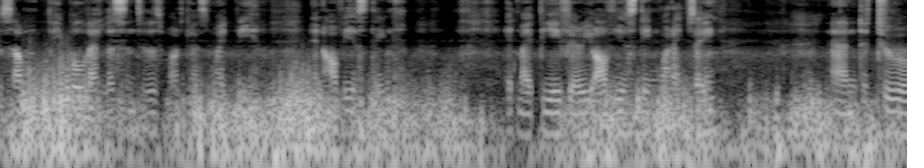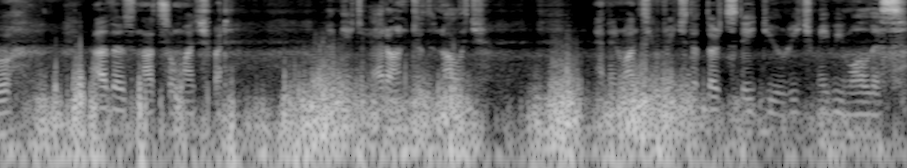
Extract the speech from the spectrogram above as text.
to some people that listen to this podcast might be an obvious thing. It might be a very obvious thing what I'm saying. And to others not so much but i'm here to add on to the knowledge. And then once you reach the third state you reach maybe more or less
